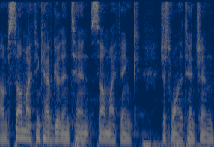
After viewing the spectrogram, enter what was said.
Um, some I think have good intent, some I think just want attention.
